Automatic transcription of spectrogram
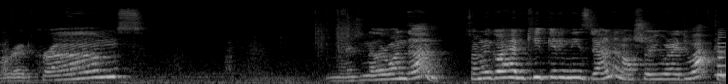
Breadcrumbs. And there's another one done. So I'm gonna go ahead and keep getting these done and I'll show you what I do after.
